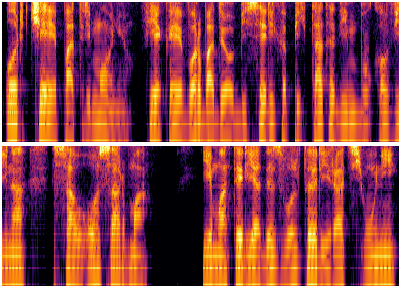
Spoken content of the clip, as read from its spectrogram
orice e patrimoniu, fie că e vorba de o biserică pictată din Bucovina sau o sarma. E materia dezvoltării rațiunii,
